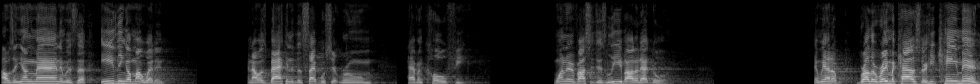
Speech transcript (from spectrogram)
I was a young man. It was the evening of my wedding. And I was back in the discipleship room having cold feet, wondering if I should just leave out of that door. And we had a brother, Ray McAllister. He came in,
